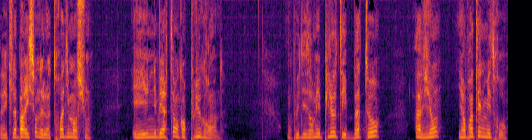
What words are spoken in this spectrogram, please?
avec l'apparition de la 3 dimensions, et une liberté encore plus grande. On peut désormais piloter bateau, avion et emprunter le métro.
